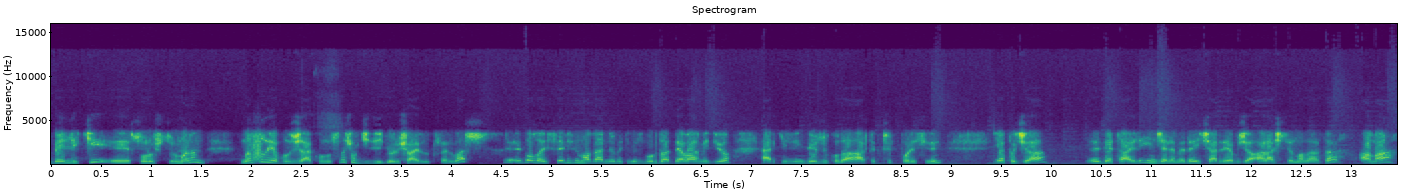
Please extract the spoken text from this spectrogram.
Belli ki e, soruşturmanın nasıl yapılacağı konusunda çok ciddi görüş ayrılıkları var. E, dolayısıyla bizim haber nöbetimiz burada devam ediyor. Herkesin gözü kulağı artık Türk polisinin yapacağı detaylı incelemede, içeride yapacağı araştırmalarda ama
